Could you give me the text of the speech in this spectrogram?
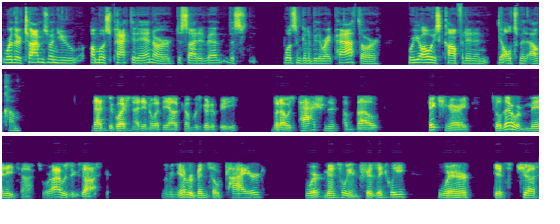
Were there times when you almost packed it in or decided that this wasn't going to be the right path, or were you always confident in the ultimate outcome? That's the question. I didn't know what the outcome was going to be, but I was passionate about Pictionary. So there were many times where I was exhausted. I mean, you ever been so tired, where mentally and physically, where it's just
